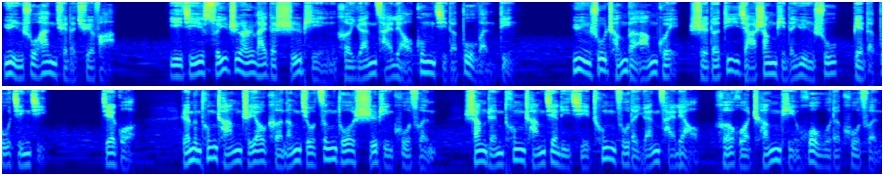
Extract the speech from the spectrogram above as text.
运输安全的缺乏，以及随之而来的食品和原材料供给的不稳定。运输成本昂贵，使得低价商品的运输变得不经济。结果，人们通常只要可能就增多食品库存。商人通常建立起充足的原材料和或成品货物的库存。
